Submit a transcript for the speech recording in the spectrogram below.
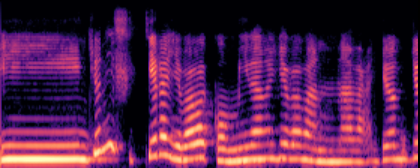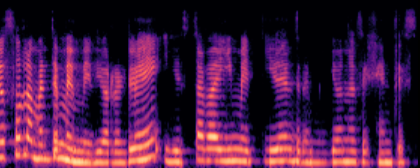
Y yo ni siquiera llevaba comida, no llevaba nada. Yo, yo solamente me medio arreglé y estaba ahí metida entre millones de gentes.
